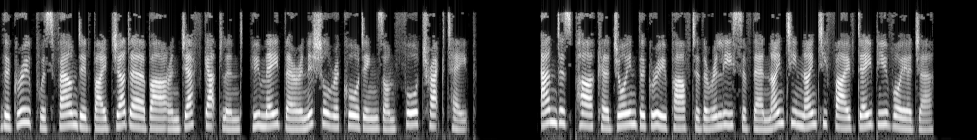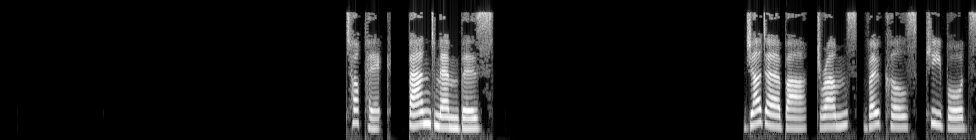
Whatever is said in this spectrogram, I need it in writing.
The group was founded by Jud Ehrbar and Jeff Gatland, who made their initial recordings on four-track tape. Anders Parker joined the group after the release of their 1995 debut Voyager. Topic: Band members. Jud Ehrbar, drums, vocals, keyboards,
